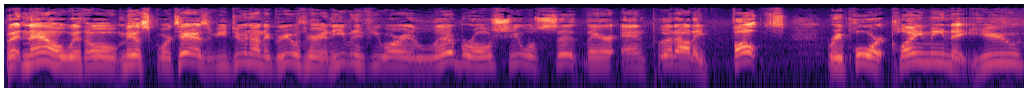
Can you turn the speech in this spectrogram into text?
But now, with old Miss Cortez, if you do not agree with her, and even if you are a liberal, she will sit there and put out a false report claiming that you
